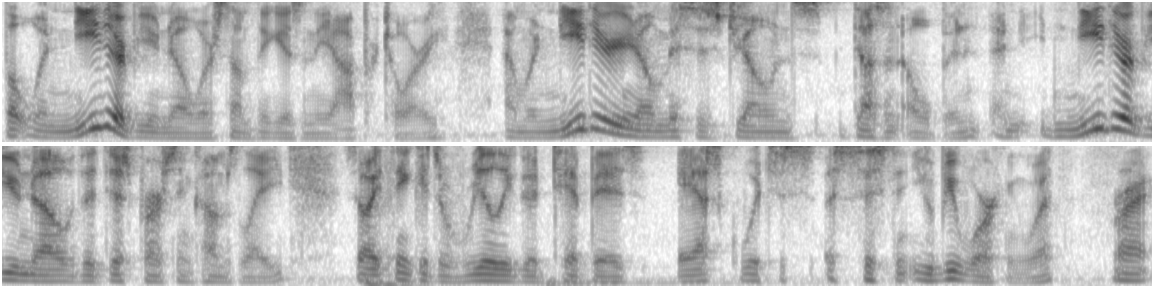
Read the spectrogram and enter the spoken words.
but when neither of you know where something is in the operatory, and when neither of you know Mrs. Jones doesn't open, and neither of you know that this person comes late, so I think it's a really good tip is ask which assistant you'd be working with. Right.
